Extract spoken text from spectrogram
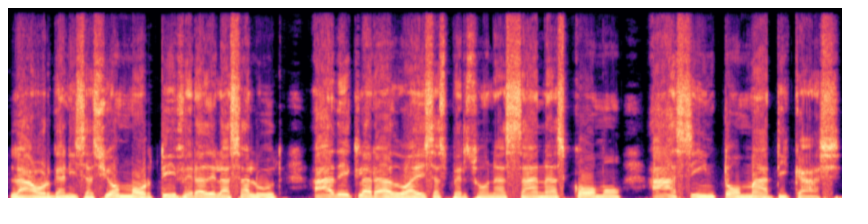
La Organización Mortífera de la Salud ha declarado a esas personas sanas como asintomáticas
